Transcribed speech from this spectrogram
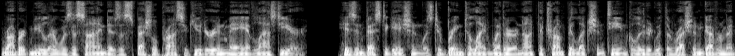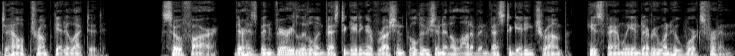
Robert Mueller was assigned as a special prosecutor in May of last year. His investigation was to bring to light whether or not the Trump election team colluded with the Russian government to help Trump get elected. So far, there has been very little investigating of Russian collusion and a lot of investigating Trump, his family and everyone who works for him.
